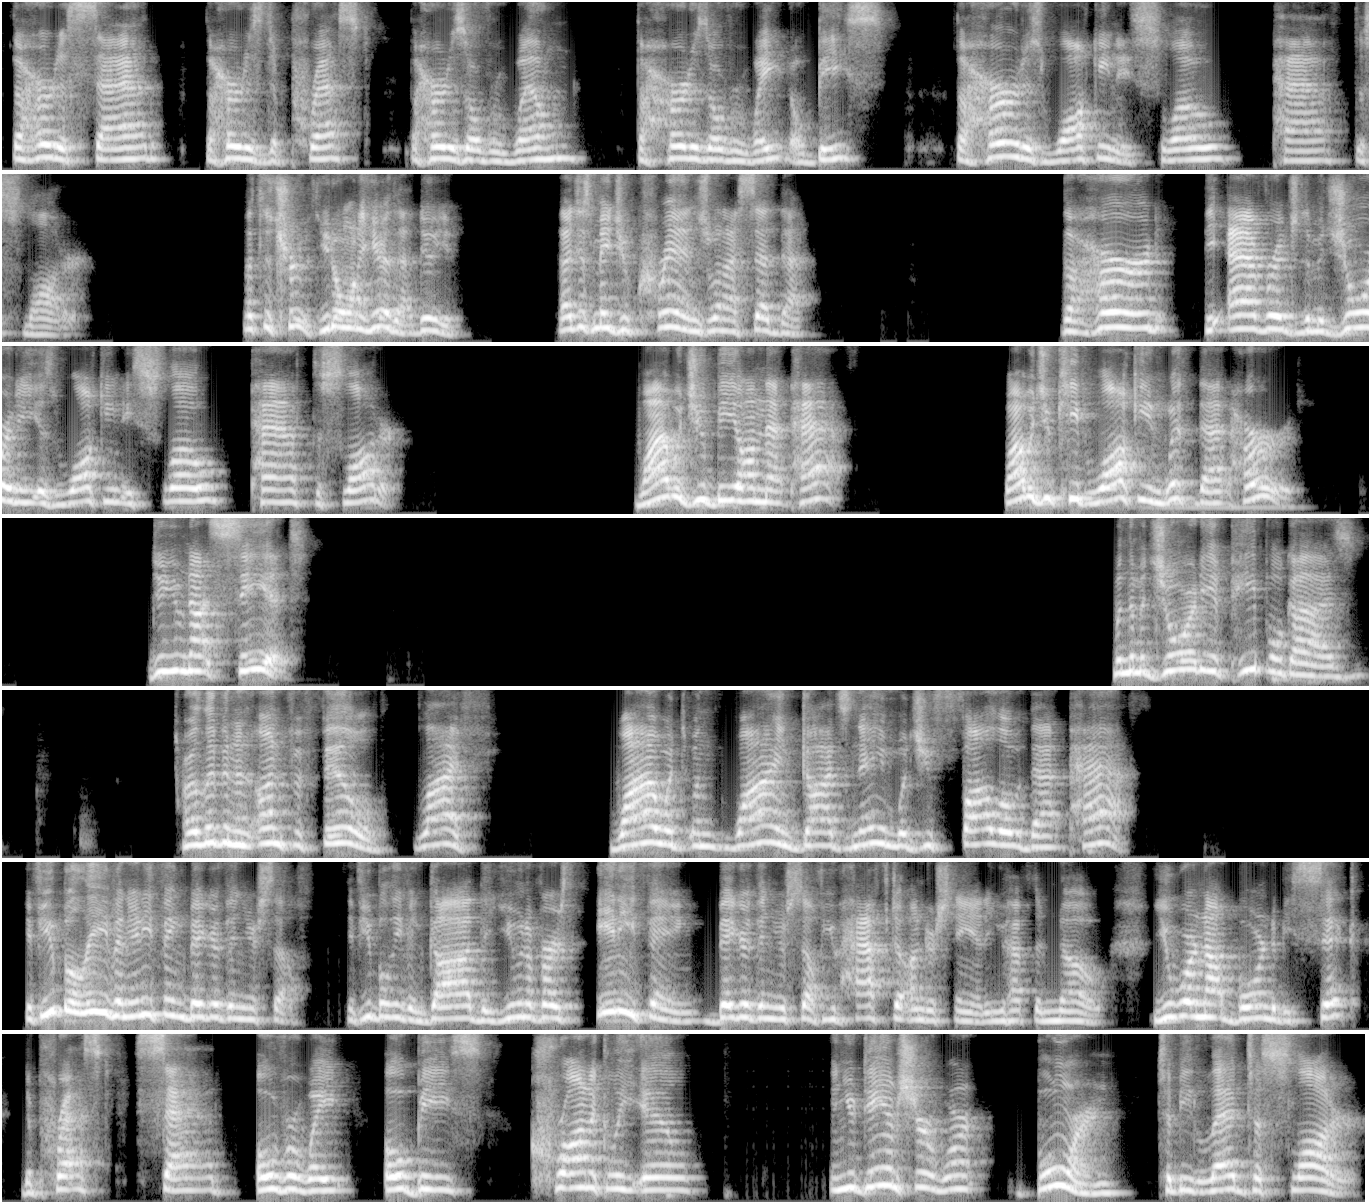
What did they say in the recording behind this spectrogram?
the herd is sad. The herd is depressed. The herd is overwhelmed. The herd is overweight, obese. The herd is walking a slow path to slaughter. That's the truth. You don't want to hear that, do you? That just made you cringe when I said that. The herd, the average, the majority is walking a slow path to slaughter. Why would you be on that path? Why would you keep walking with that herd? Do you not see it? When the majority of people, guys, are living an unfulfilled life, why would why in God's name would you follow that path? If you believe in anything bigger than yourself, if you believe in God, the universe, anything bigger than yourself, you have to understand and you have to know you were not born to be sick, depressed, sad, overweight, obese, chronically ill. And you damn sure weren't born to be led to slaughter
